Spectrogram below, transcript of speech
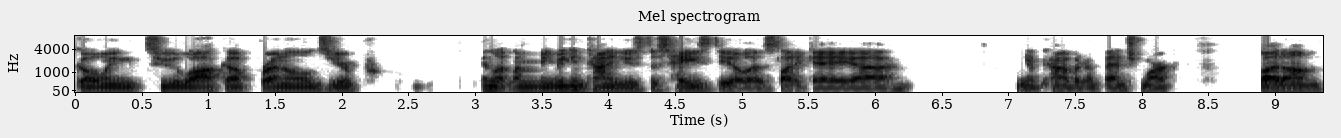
going to lock up Reynolds, you're and let, I mean we can kind of use this Hayes deal as like a uh, you know kind of like a benchmark. But um,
